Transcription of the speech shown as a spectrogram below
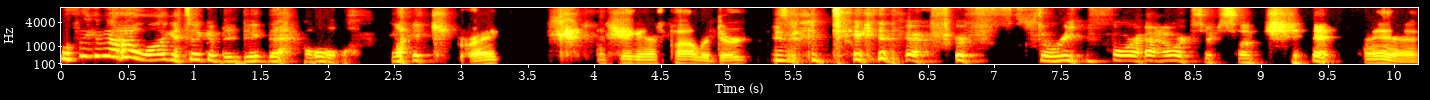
Well, think about how long it took him to dig that hole. Like right? That big ass pile of dirt. he's been digging there for three, four hours or some shit. Yeah.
